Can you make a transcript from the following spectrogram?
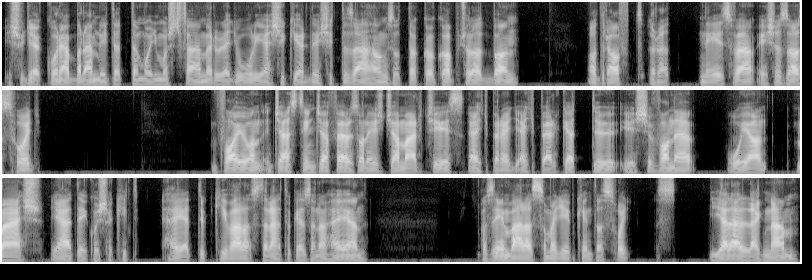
és ugye korábban említettem, hogy most felmerül egy óriási kérdés itt az elhangzottakkal kapcsolatban, a draftra nézve, és az az, hogy vajon Justin Jefferson és Jamar Chase 1 per 1, 1 per 2, és van-e olyan más játékos, akit helyettük kiválasztanátok ezen a helyen? Az én válaszom egyébként az, hogy jelenleg nem,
